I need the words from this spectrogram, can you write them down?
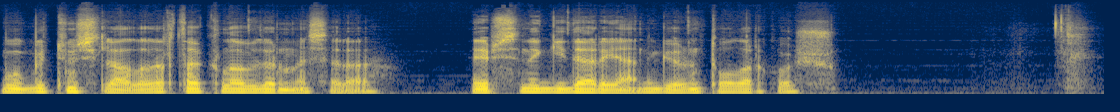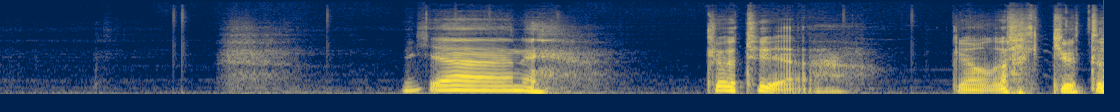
Bu bütün silahlara takılabilir mesela. Hepsine gider yani görüntü olarak hoş. Yani kötü ya. Genel olarak kötü.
